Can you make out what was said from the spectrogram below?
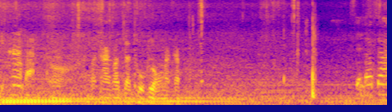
35บาท อ๋อราคาก็จะถูกลงนะครับ เสร็จแล้วจ้า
